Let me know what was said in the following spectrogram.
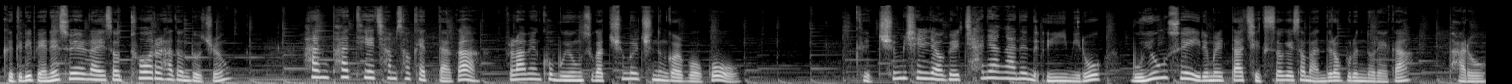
그들이 베네수엘라에서 투어를 하던 도중 한 파티에 참석했다가 플라멘코 무용수가 춤을 추는 걸 보고 그 춤 실력을 찬양하는 의미로 무용수의 이름을 따 즉석에서 만들어 부른 노래가 바로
